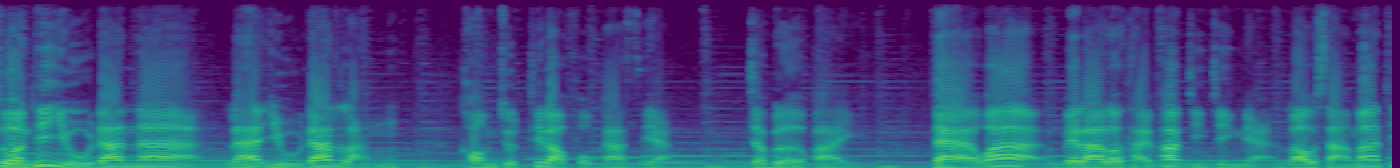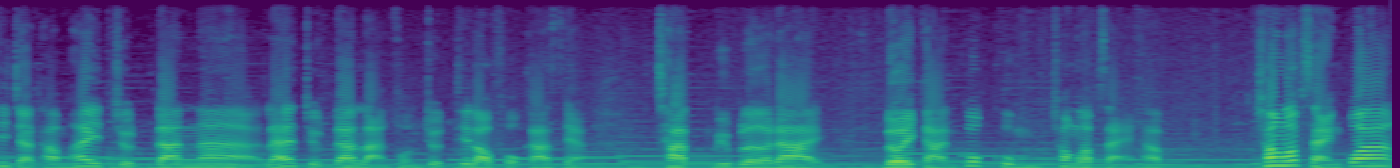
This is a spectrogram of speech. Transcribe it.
ส่วนที่อยู่ด้านหน้าและอยู่ด้านหลังของจุดที่เราโฟกัสเนี่ยจะเบลอไป แต่ว่าเวลาเราถ่ายภาพจริงๆเนี่ยเราสามารถที่จะทำให้จุดด้านหน้า และจุดด้านหลังของจุดที่เราโฟกัสเนี่ยชัดหรือเบลอได้ โดยการควบคุมช่องรับแสงครับ ช่องรับแสงกว้าง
